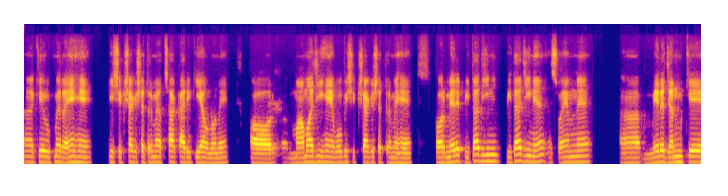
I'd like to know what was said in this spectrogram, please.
के रूप में रहे हैं कि शिक्षा के क्षेत्र में अच्छा कार्य किया उन्होंने और मामा जी हैं वो भी शिक्षा के क्षेत्र में हैं और मेरे पिताजी पिताजी ने स्वयं ने आ, मेरे जन्म के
